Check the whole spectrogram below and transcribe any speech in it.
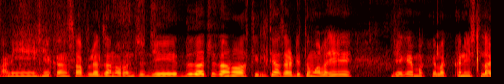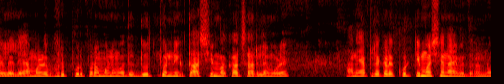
आणि हे कंस आपल्या जनावरांचे जे दुधाचे जनावर असतील त्यासाठी तुम्हाला हे जे काही मक्याला खनिज लागलेलं आहे यामुळे भरपूर प्रमाणामध्ये दूध पण निघतं अशी मका चारल्यामुळे. आणि आपल्याकडे कुट्टी मशीन आहे मित्रांनो.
